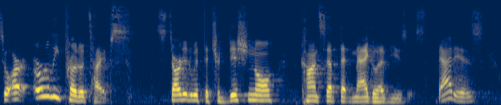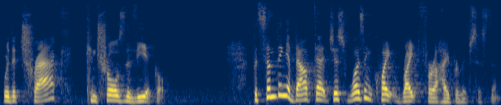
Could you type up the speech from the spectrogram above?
So, our early prototypes started with the traditional concept that maglev uses that is, where the track controls the vehicle. But something about that just wasn't quite right for a Hyperloop system.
